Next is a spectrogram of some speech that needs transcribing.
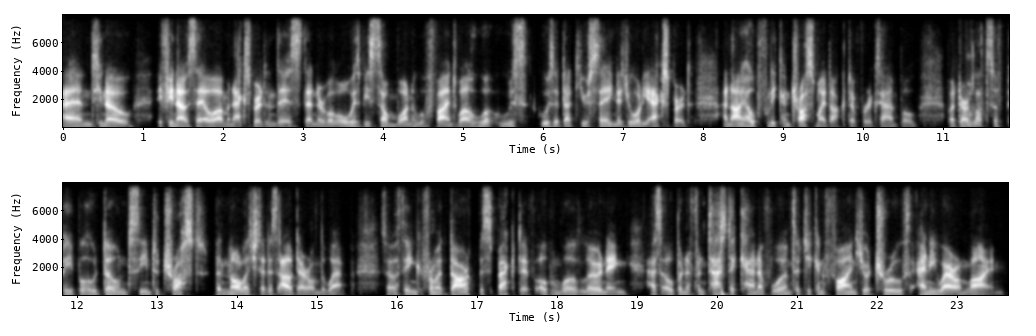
And, you know, if you now say, oh, I'm an expert in this, then there will always be someone who will find, well, who, who's, who is it that you're saying that you're already expert? And I hopefully can trust my doctor, for example. But there are mm. lots of people who don't seem to trust the knowledge that is out there on the web. So I think from a dark perspective, open world learning has opened a fantastic can of worms that you can find your truth anywhere online.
